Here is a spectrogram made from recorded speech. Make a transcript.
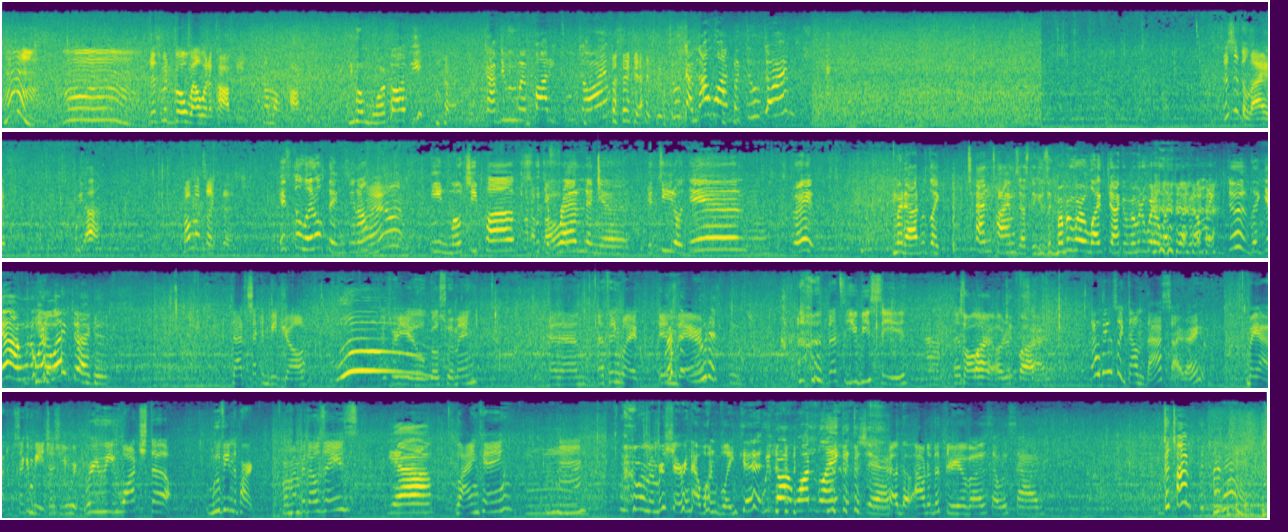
Mmm. Mmm. This would go well with a coffee. I want coffee. You want more coffee? After we went potty two times? yeah, Two times, not one, but two times? This is the life. Oh yeah. Moments like this. It's the little things, you know? Right? Eating mochi puffs with your friend and your, your Tito Dan. It's great. My dad was like 10 times yesterday. He was like, remember to wear a life jacket, remember to wear a life jacket. I'm like, dude, like, yeah, I'm gonna wear a life jacket. That second beach, y'all. Woo! That's where you go swimming. And then I think like in Where's there, the that's UBC. That's all far, our other side. I think it's like down that side, right? But yeah, second beach. That's you- where we watched the movie in the park. Remember those days? Yeah. Lion King. Mm-hmm. Remember sharing that one blanket? We brought one blanket to share. Out of- out of the three of us, that was sad. Good time, good time. Mm-hmm.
